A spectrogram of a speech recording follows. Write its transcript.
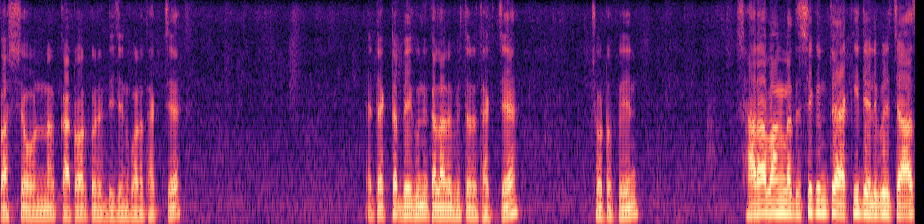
পাশে ওড়নার কাটওয়ার করে ডিজাইন করা থাকছে। এটা একটা বেগুনি কালারের ভিতরে থাকছে, ছোট পেন। সারা বাংলাদেশে কিন্তু একই ডেলিভারি চার্জ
